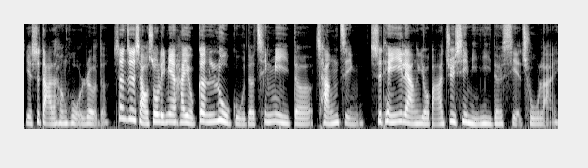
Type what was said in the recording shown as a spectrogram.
也是打得很火热的。甚至小说里面还有更露骨的亲密的场景，石田一良有把它巨细靡遗的写出来。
